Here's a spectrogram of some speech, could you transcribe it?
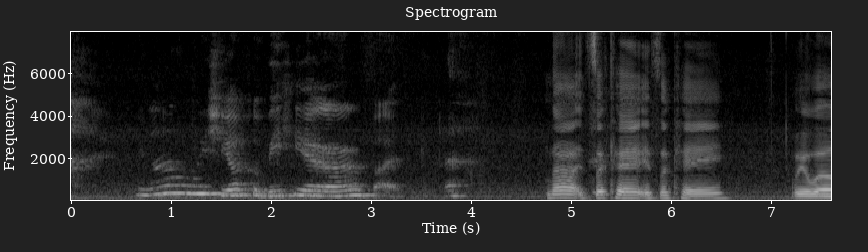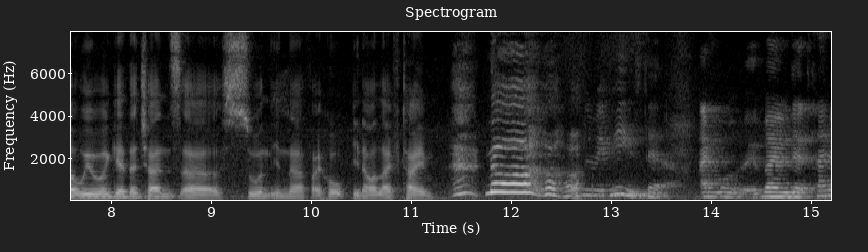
you know, I wish you all could be here but uh. nah it's okay it's okay. We will we will get the chance uh soon enough. I hope in our lifetime. no. maybe instead I will by that time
